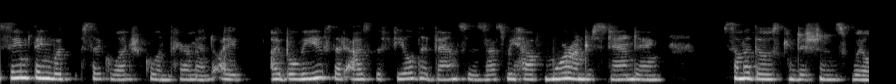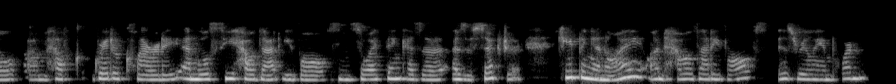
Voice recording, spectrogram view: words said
same thing with psychological impairment. I I believe that as the field advances, as we have more understanding, some of those conditions will um, have greater clarity, and we'll see how that evolves. And so I think as a as a sector, keeping an eye on how that evolves is really important.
